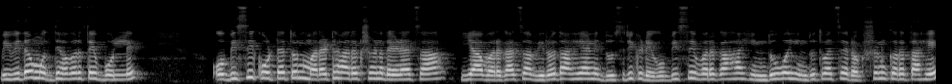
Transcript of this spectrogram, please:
विविध मुद्द्यावर ते बोलले. ओबीसी कोट्यातून मराठा आरक्षण देण्याचा या वर्गाचा विरोध आहे आणि दुसरीकडे ओबीसी वर्ग हा हिंदू व हिंदुत्वाचे रक्षण करत आहे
